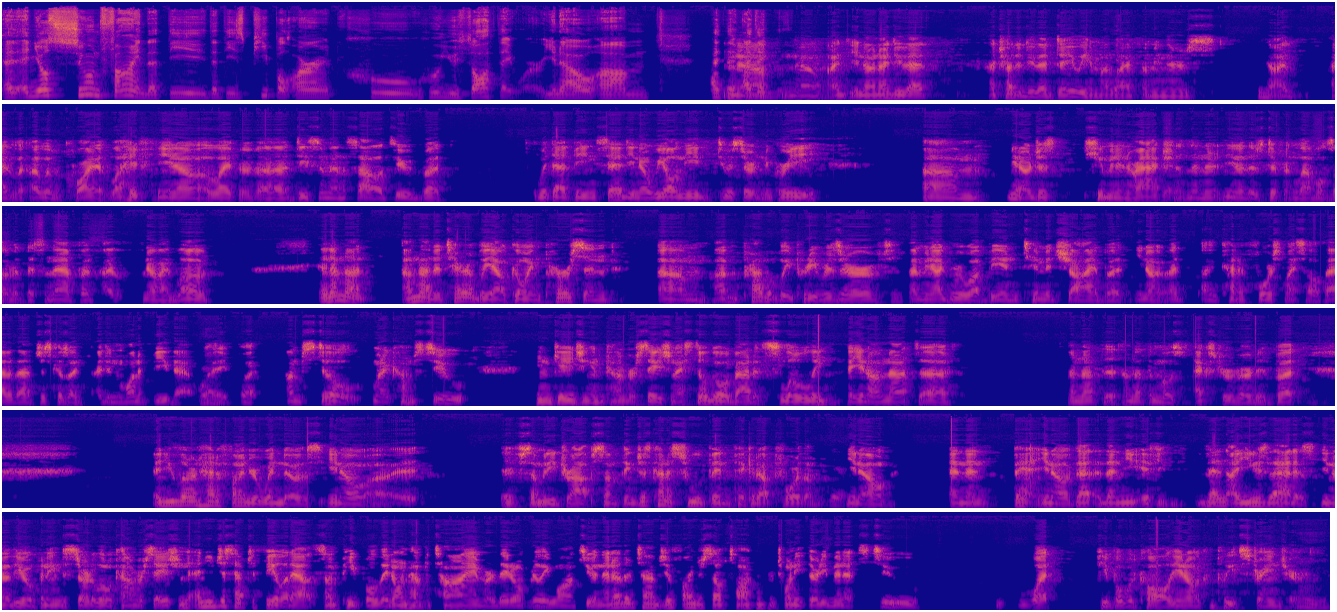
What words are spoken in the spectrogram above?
and, and you'll soon find that the that these people aren't who who you thought they were you know um i think no, i think no, I you know, and I do that. I try to do that daily in my life. I mean, there's, you know, I I, I live a quiet life, you know, a life of a decent amount of solitude. But with that being said, you know, we all need to a certain degree, um, you know, just human interaction, and there, you know, there's different levels of it, this and that. But I, you know, I love, and I'm not, I'm not a terribly outgoing person. Um, I'm probably pretty reserved. I mean, I grew up being timid, shy, but you know, I, I kind of forced myself out of that just because I, I didn't want to be that way. But I'm still, when it comes to engaging in conversation. I still go about it slowly. You know, I'm not uh, I'm not the I'm not the most extroverted, but and you learn how to find your windows. You know, uh, if somebody drops something, just kind of swoop in, pick it up for them. Yeah. You know, and then bam, you know that then you if you, then I use that as you know the opening to start a little conversation, and you just have to feel it out. Some people they don't have the time or they don't really want to, and then other times you'll find yourself talking for 20, 30 minutes to what people would call you know a complete stranger, Mm.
